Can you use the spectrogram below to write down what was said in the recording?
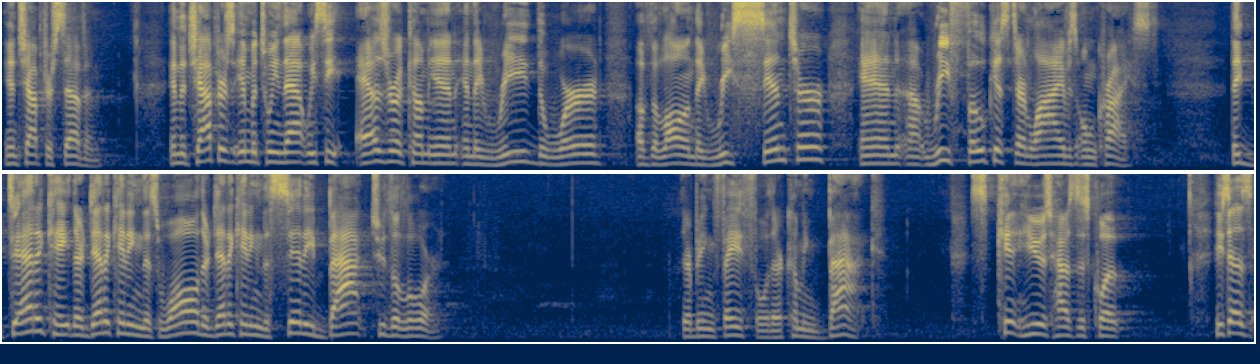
in chapter 7. In the chapters in between that, we see Ezra come in and they read the word of the law and they recenter and uh, refocus their lives on Christ. They dedicate, they're dedicating this wall, they're dedicating the city back to the Lord. They're being faithful, they're coming back. Kent Hughes has this quote. He says,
